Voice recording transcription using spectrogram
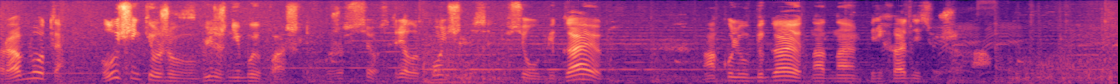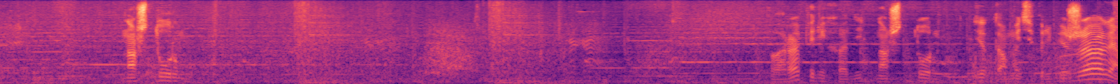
Работаем. Лучники уже в ближний бой пошли. Уже все, стрелы кончились, они все убегают. А коли убегают, надо нам переходить уже на, на штурм. Пора переходить на штурм. Где там эти прибежали?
